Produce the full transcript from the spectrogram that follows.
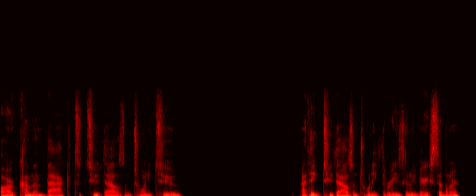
are coming back to 2022 i think 2023 is going to be very similar.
